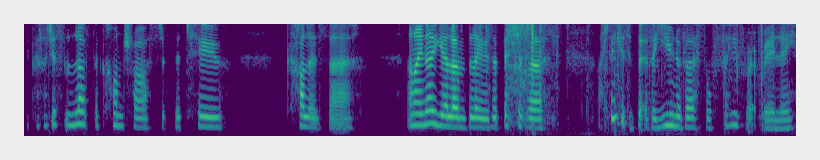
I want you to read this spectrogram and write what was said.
because I just love the contrast of the two colours there. And I know yellow and blue is a bit of a, I think it's a bit of a universal favourite really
